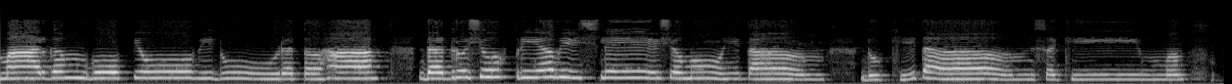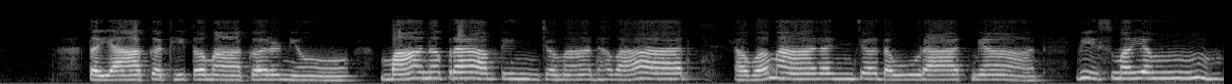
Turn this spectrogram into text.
मार्गम् गोप्यो विदूरतः ददृशुः प्रियविश्लेषमोहिताम् दुःखिताम् सखीम् तया कथितमाकर्ण्य मानप्राप्तिम् च माधवात् अवमानम् च दौरात्म्यात् विस्मयम्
